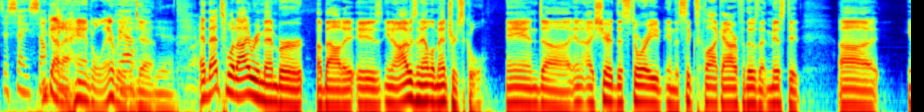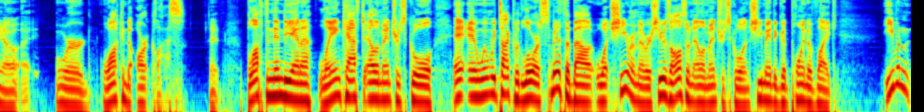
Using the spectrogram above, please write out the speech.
to say something. You something. got to handle everything. Yeah. Yeah. And that's what I remember about it is, you know, I was in elementary school and uh, and I shared this story in the six o'clock hour for those that missed it. Uh, you know, we're walking to art class at Bluffton, Indiana, Lancaster Elementary School. And, and when we talked with Laura Smith about what she remembers, she was also in elementary school and she made a good point of like, even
